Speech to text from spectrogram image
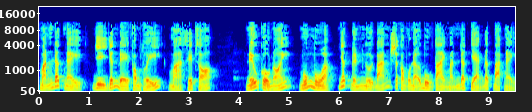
Mảnh đất này vì vấn đề phong thủy mà xếp xó. Nếu cô nói muốn mua, nhất định người bán sẽ không có nỡ buông tay mảnh đất vàng đất bạc này,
